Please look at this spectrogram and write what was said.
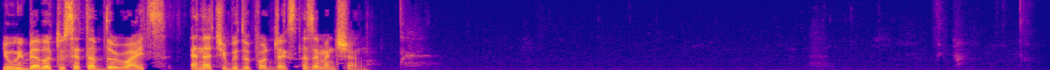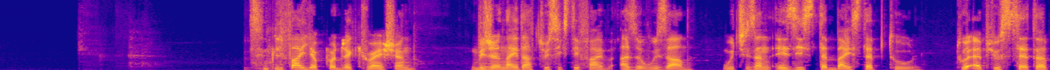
You will be able to set up the rights and attribute the projects as I mentioned. Simplify your project creation, Vision LiDAR 365 has a wizard, which is an easy step-by-step -step tool to help you set up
